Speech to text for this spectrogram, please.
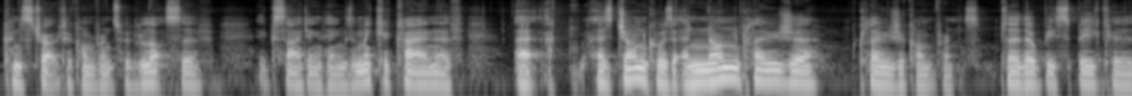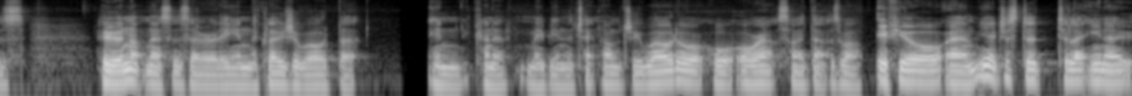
construct a conference with lots of exciting things and make a kind of, uh, as John calls it, a non-Clojure Clojure conference. So there'll be speakers who are not necessarily in the Clojure world, but in kind of maybe in the technology world or, or, or outside that as well. If you're, um, yeah, just to, to let you know,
